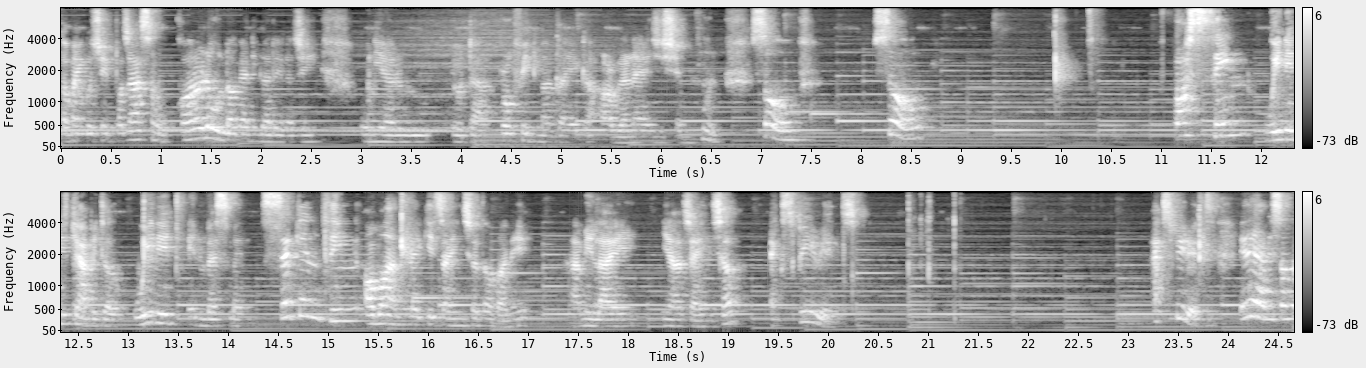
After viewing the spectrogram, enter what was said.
तपाईँको चाहिँ पचासौँ करोडौँ लगानी गरेर चाहिँ उनीहरू एउटा प्रफिटमा गएका अर्गनाइजेसन हुन्। So so first thing we capital we investment second thing अब हामीलाई के चाहिन्छ त भने हामीलाई यहाँ चाहिन्छ एक्सपिरियन्स एक्सपिरियन्स यदि हामीसँग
